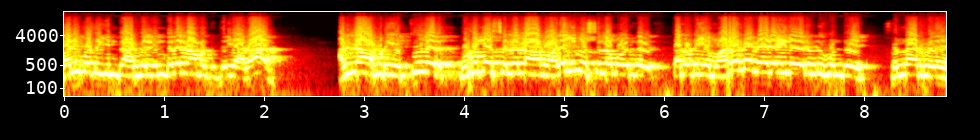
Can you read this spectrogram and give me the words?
வழிபடுகின்றார்கள் என்பதை நமக்கு தெரியாதா? அல்லாஹுடைய தூதர் முகமது ஸல்லல்லாஹு அலைஹி செல்லம் அவர்கள் தன்னுடைய மரண வேலையில இருந்து கொண்டு சொன்னார்களே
